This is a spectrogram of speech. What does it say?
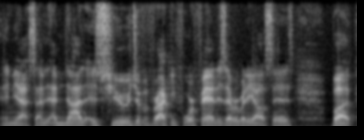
And yes, I'm, I'm not as huge of a Rocky Four fan as everybody else is, but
